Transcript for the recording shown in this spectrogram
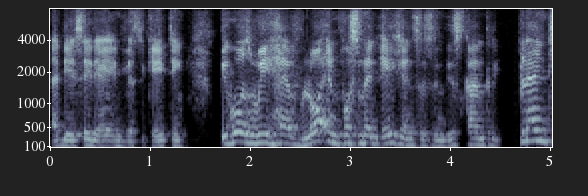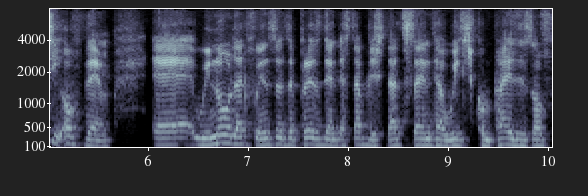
that they say they're investigating, because we have law enforcement agencies in this country, plenty of them, uh, we know that, for instance, the president established that center, which comprises of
